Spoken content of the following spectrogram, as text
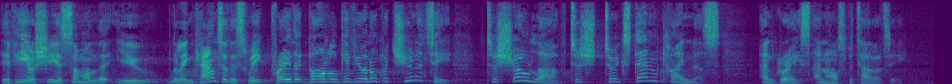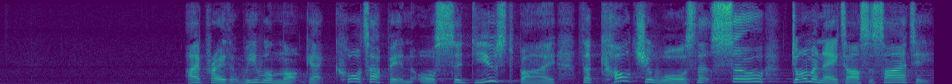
If he or she is someone that you will encounter this week, pray that God will give you an opportunity to show love, to, sh- to extend kindness and grace and hospitality. I pray that we will not get caught up in or seduced by the culture wars that so dominate our society.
